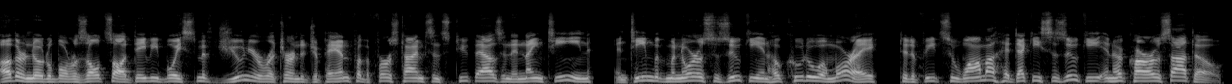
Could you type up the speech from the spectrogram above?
Other notable results saw Davey Boy Smith Jr. return to Japan for the first time since 2019 and team with Minoru Suzuki and Hokuto Omori to defeat Suwama Hideki Suzuki and Hikaru Sato.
